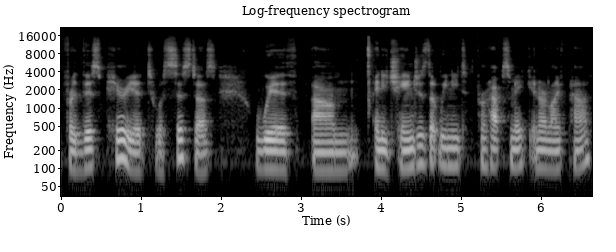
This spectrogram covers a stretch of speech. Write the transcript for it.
for this period to assist us with um, any changes that we need to perhaps make in our life path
